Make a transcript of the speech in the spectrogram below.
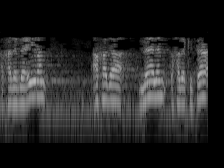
أخذ بعيرا أخذ مالا أخذ كساء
